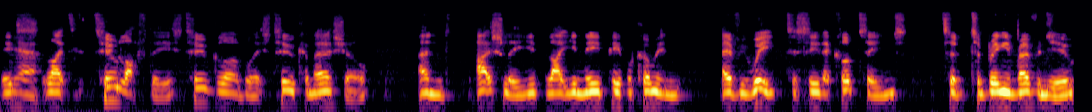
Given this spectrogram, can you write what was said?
it's Yeah. like too lofty, it's too global, it's too commercial, and actually, you, like you need people coming every week to see their club teams to to bring in revenue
